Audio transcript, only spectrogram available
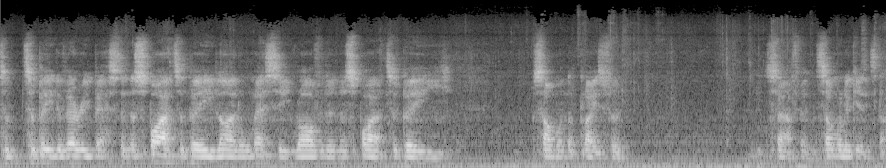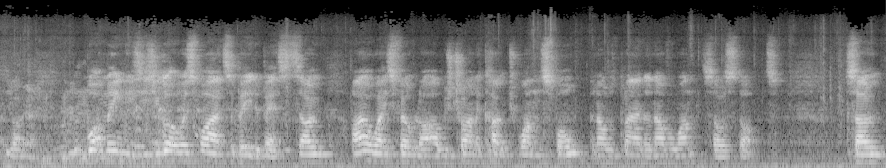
to, to be the very best and aspire to be Lionel Messi rather than aspire to be someone that plays for Southend, someone against that. Like, what I mean is, is you've got to aspire to be the best. So I always felt like I was trying to coach one sport and I was playing another one, so I stopped. So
